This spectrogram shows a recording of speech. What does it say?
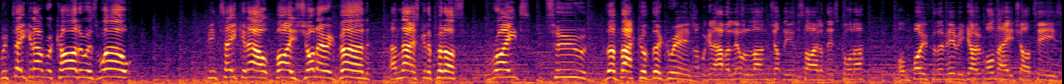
We've taken out Ricciardo as well. Been taken out by Jean-Eric Vergne. And that is going to put us right to the back of the grid. We're going to have a little lunge up the inside of this corner on both of them. Here we go on the HRTs.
